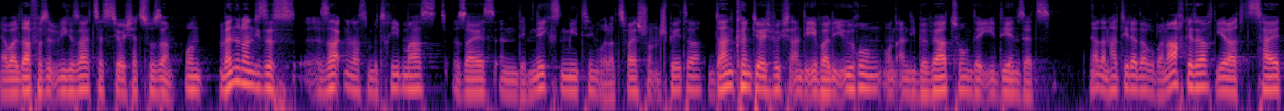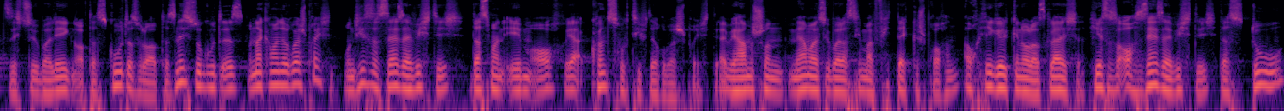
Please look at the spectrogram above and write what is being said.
Ja, weil dafür, wie gesagt, setzt ihr euch ja zusammen. Und wenn du dann dieses Sackenlassen betrieben hast, sei es in dem nächsten Meeting oder zwei Stunden später, dann könnt ihr euch wirklich an die Evaluierung und an die Bewertung der Ideen setzen. Ja, dann hat jeder darüber nachgedacht, jeder hat Zeit, sich zu überlegen, ob das gut ist oder ob das nicht so gut ist. Und dann kann man darüber sprechen. Und hier ist es sehr, sehr wichtig, dass man eben auch ja, konstruktiv darüber spricht. Ja, wir haben schon mehrmals über das Thema Feedback gesprochen. Auch hier gilt genau das Gleiche. Hier ist es auch sehr, sehr wichtig, dass du,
